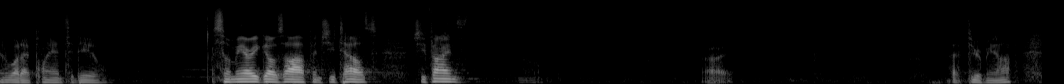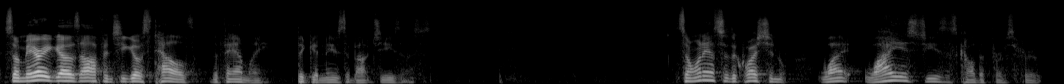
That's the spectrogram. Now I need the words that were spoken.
and what I plan to do. So Mary goes off and she tells, she finds, all right. That threw me off. So Mary goes off and she goes tells the family the good news about Jesus. So I want to answer the question why, why is Jesus called the first fruit?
